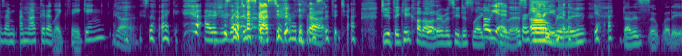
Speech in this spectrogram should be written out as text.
because I'm I'm not good at like faking. yeah. So like I was just like disgusted for the rest of the time. Do you think he caught on or was he just like Oh, yeah, clueless? for sure Oh he knew. really? Yeah, That is so funny.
